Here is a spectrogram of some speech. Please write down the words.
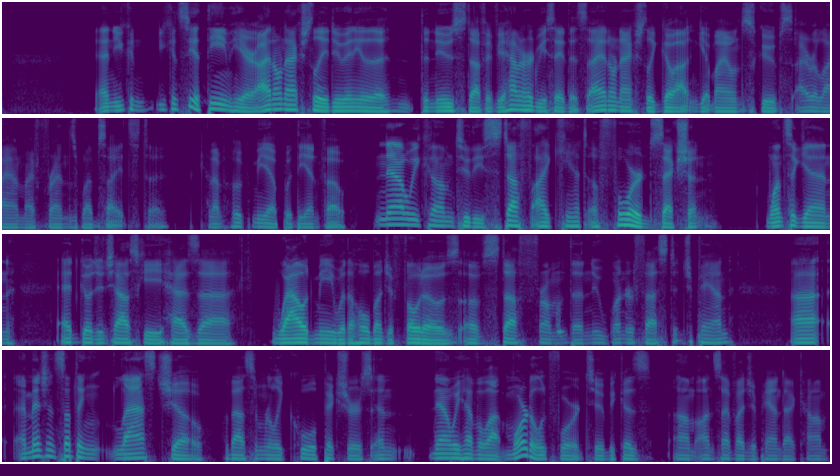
And you can you can see a theme here. I don't actually do any of the the news stuff. If you haven't heard me say this, I don't actually go out and get my own scoops. I rely on my friends' websites to kind of hook me up with the info. Now we come to the stuff I can't afford section. Once again, Ed Godziszewski has uh, wowed me with a whole bunch of photos of stuff from the new Wonderfest in Japan. Uh, I mentioned something last show about some really cool pictures, and now we have a lot more to look forward to because um, on sci-fi-japan.com,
